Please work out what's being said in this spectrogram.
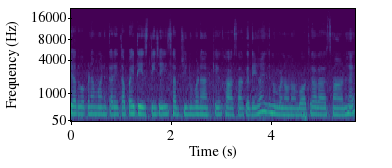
ਜਦੋਂ ਆਪਣਾ ਮਨ ਕਰੇ ਤਾਂ ਆਪਾਂ ਇਹ ਟੇਸਟੀ ਜਿਹੀ ਸਬਜ਼ੀ ਨੂੰ ਬਣਾ ਕੇ ਖਾ ਸਕਦੇ ਹਾਂ। ਇਸ ਨੂੰ ਬਣਾਉਣਾ ਬਹੁਤ ਜ਼ਿਆਦਾ ਆਸਾਨ ਹੈ।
